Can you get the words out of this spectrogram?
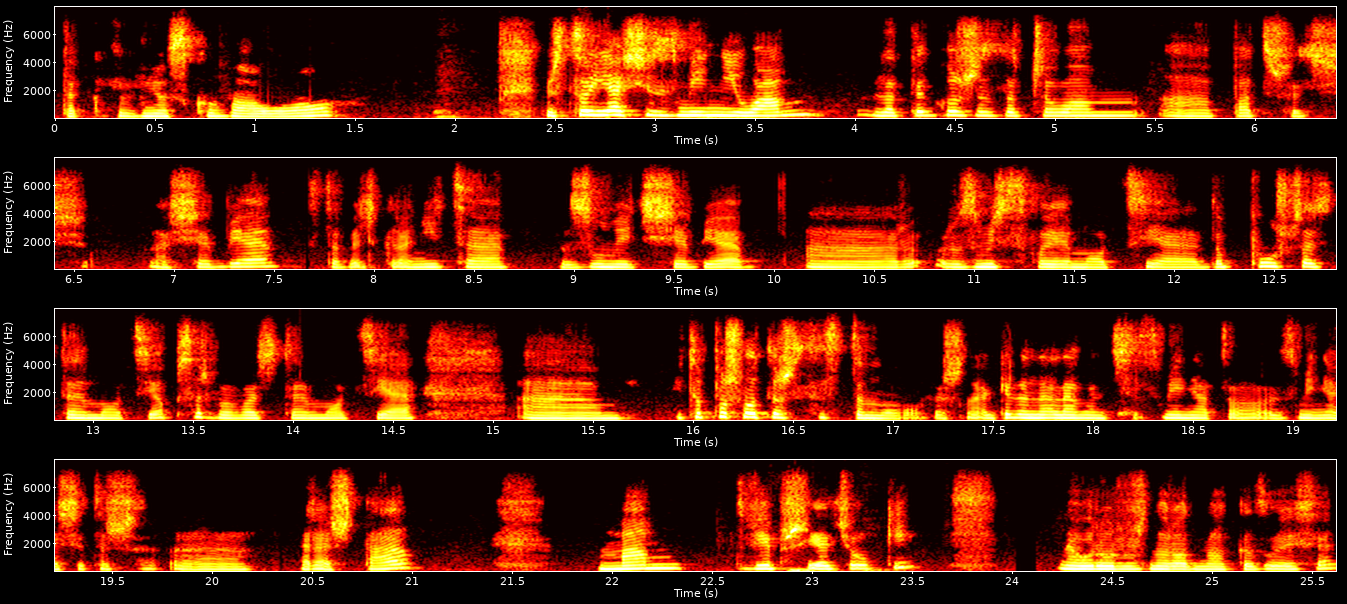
tak wywnioskowało. Wiesz co, ja się zmieniłam, dlatego że zaczęłam e, patrzeć na siebie, stawiać granice, rozumieć siebie, rozumieć swoje emocje, dopuszczać te emocje, obserwować te emocje. I to poszło też systemowo. Wiesz, no jak jeden element się zmienia, to zmienia się też e, reszta. Mam dwie przyjaciółki, neuroróżnorodne okazuje się,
